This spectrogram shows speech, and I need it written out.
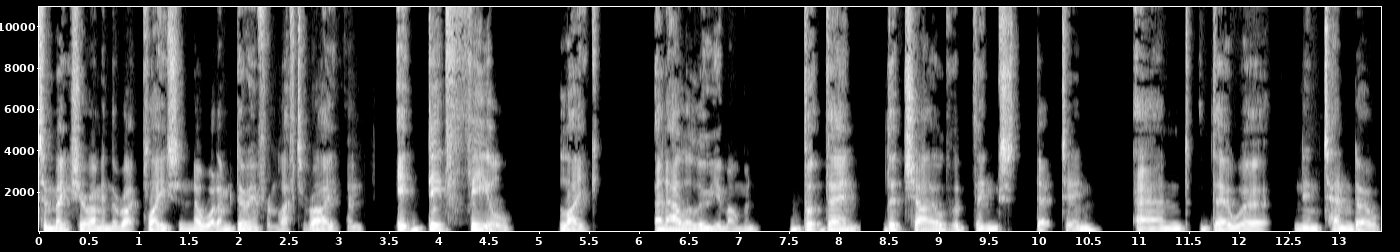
to make sure I'm in the right place and know what I'm doing from left to right. And it did feel like an alleluia moment, but then the childhood thing stepped in, and there were Nintendo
